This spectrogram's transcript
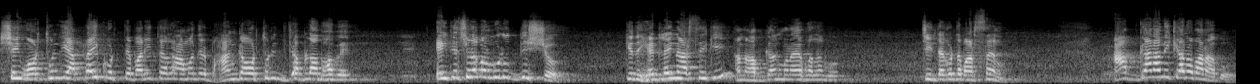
সেই অর্থনীতি অ্যাপ্লাই করতে পারি তাহলে আমাদের ভাঙ্গা অর্থনীতি ডেভেলপ হবে। এইটা ছিল আমার মূল উদ্দেশ্য। কিন্তু হেডলাইন আসছে কি? আমি আফগান বানায় ফেলাবো। চিন্তা করতে পারছেন? আফগান আমি কেন বানাবো?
